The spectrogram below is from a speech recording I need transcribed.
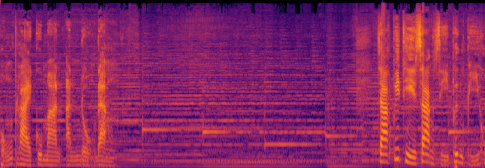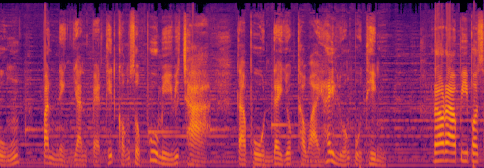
ผงพลายกุมารอันโด่งดัง จากพิธีสร้างสีพึ่งผีหุง ปั้นเหน่งยันแปดทิศของศพผู้มีวิชา ตาพูนได้ยกถวายให้หลวงปู่ทิมราวๆปีพศ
